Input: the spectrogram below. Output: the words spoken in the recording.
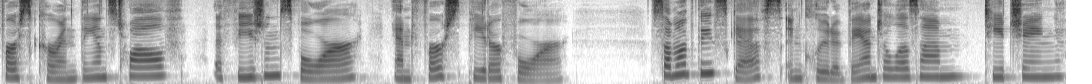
1 Corinthians 12, Ephesians 4, and 1 Peter 4. Some of these gifts include evangelism, teaching,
